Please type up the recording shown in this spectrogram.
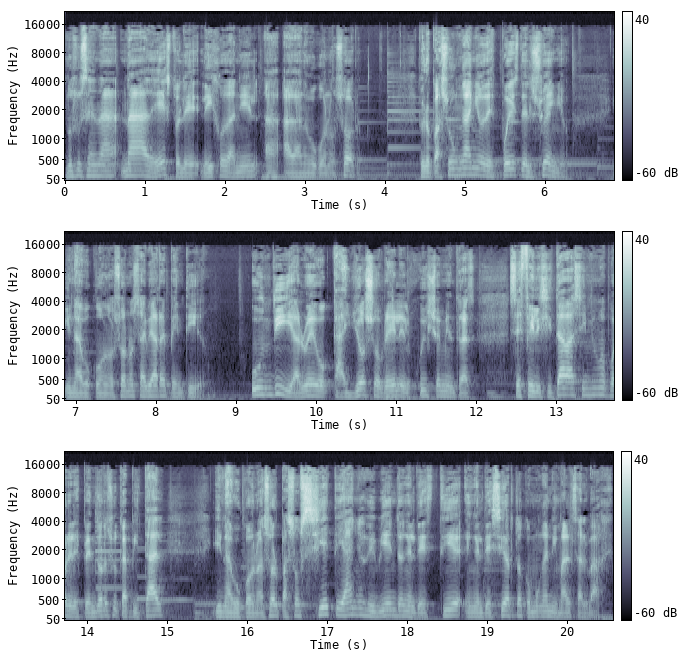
no suceda nada, de esto, le, dijo Daniel a, a Nabucodonosor. Pero pasó un año después del sueño y Nabucodonosor no se había arrepentido. Un día luego cayó sobre él el juicio mientras se felicitaba a sí mismo por el esplendor de su capital y Nabucodonosor pasó siete años viviendo en el, en el desierto como un animal salvaje.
